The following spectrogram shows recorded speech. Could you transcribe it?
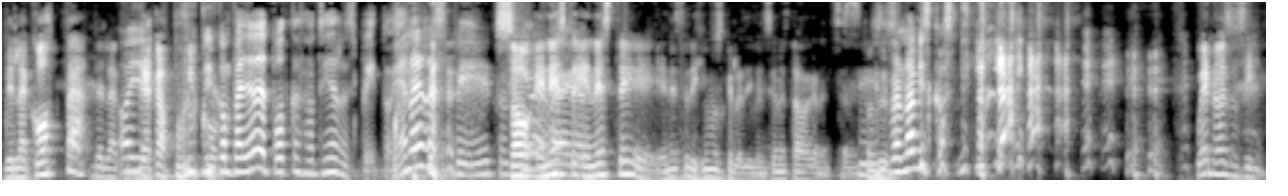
de la costa, de, la, Oye, de Acapulco. Mi compañero de podcast no tiene respeto. Ya no hay respeto. So, en este, en este, en este dijimos que la diversión estaba garantizada. Sí, Entonces, pero no a mis costillas. bueno, eso sí.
